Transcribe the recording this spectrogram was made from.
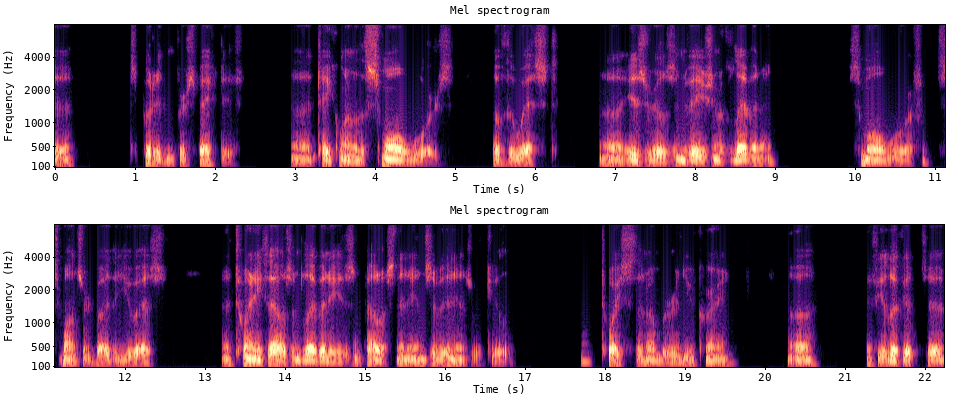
uh, let's put it in perspective. Uh, take one of the small wars of the West, uh, Israel's invasion of Lebanon, small war sponsored by the US. Uh, 20,000 Lebanese and Palestinian civilians were killed, twice the number in Ukraine. Uh, if you look at uh,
